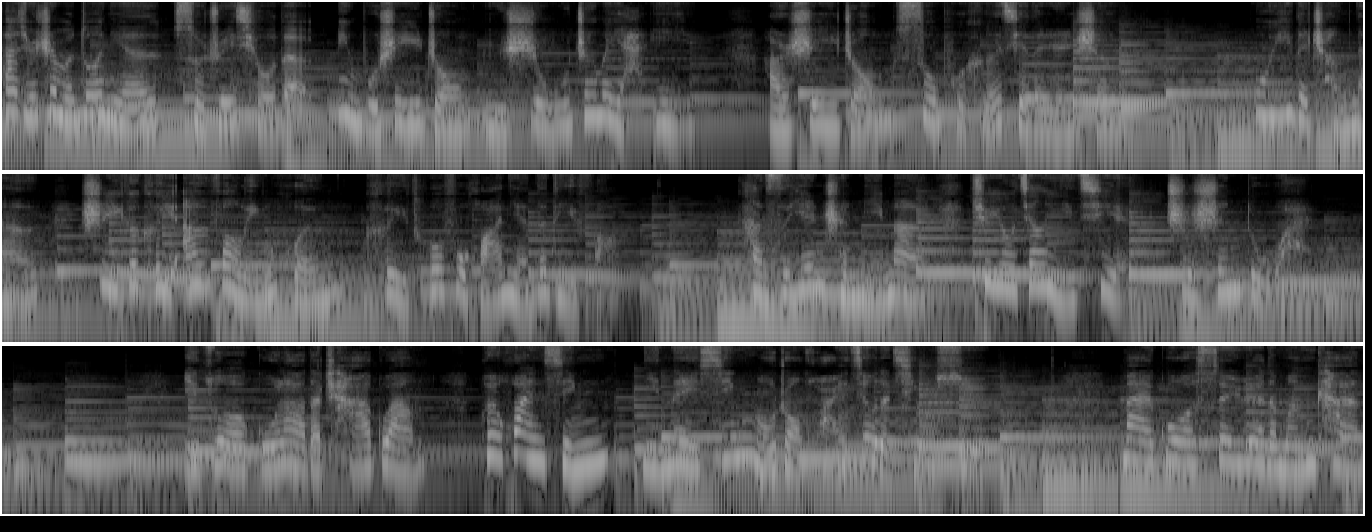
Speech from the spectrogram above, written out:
发觉这么多年所追求的，并不是一种与世无争的雅意，而是一种素朴和谐的人生。布衣的城南是一个可以安放灵魂、可以托付华年的地方，看似烟尘弥漫，却又将一切置身度外。一座古老的茶馆会唤醒你内心某种怀旧的情绪，迈过岁月的门槛，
